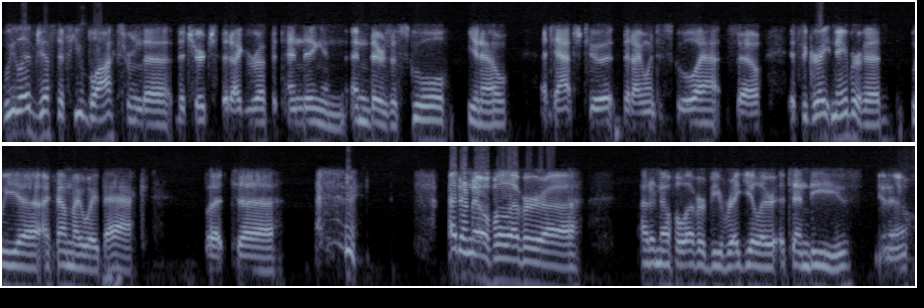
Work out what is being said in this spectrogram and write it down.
we live just a few blocks from the the church that I grew up attending and and there's a school, you know, attached to it that I went to school at. So it's a great neighborhood. We uh I found my way back. But uh I don't know if we'll ever uh I don't know if we'll ever be regular attendees, you know.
